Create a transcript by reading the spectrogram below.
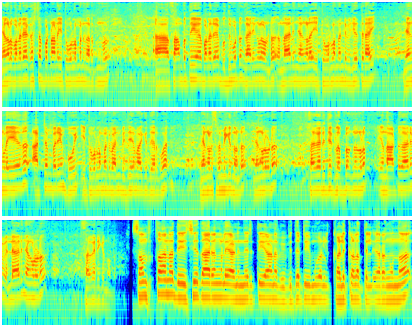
ഞങ്ങൾ വളരെ കഷ്ടപ്പെട്ടാണ് ഈ ടൂർണമെന്റ് നടത്തുന്നത്. സാമ്പത്തിക വളരെ ബുദ്ധിമുട്ടും കാര്യങ്ങളും ഉണ്ട്. എന്നാലും ഞങ്ങൾ ഈ ടൂർണമെന്റ് വിജയത്തിനായി ഞങ്ങൾ ഏത് അറ്റം വരെയും പോയി ഈ ടൂർണമെന്റ് വൻ വിജയമാക്കി തീർക്കുവാൻ ഞങ്ങൾ ശ്രമിക്കുന്നുണ്ട്. ഞങ്ങളോട് സഹകരിച്ച ക്ലബ് അംഗങ്ങളും ഈ നാട്ടുകാരും എല്ലാവരും ഞങ്ങളോട് സഹകരിക്കുന്നുണ്ട്. സംസ്ഥാന ദേശീയ താരങ്ങളെ അണിനിരത്തിയാണ് വിവിധ ടീമുകൾ കളിക്കളത്തിൽ ഇറങ്ങുന്നത്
